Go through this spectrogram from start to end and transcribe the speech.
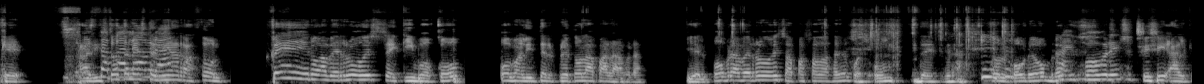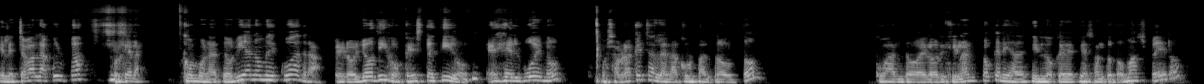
que Aristóteles palabra- tenía razón, pero Averroes se equivocó o malinterpretó la palabra. Y el pobre Averroes ha pasado a ser pues un desgraciado, el pobre hombre. Ay, pobre. Sí, sí, al que le echaban la culpa, porque era, como la teoría no me cuadra, pero yo digo que este tío es el bueno, pues habrá que echarle la culpa al traductor. Cuando el original no quería decir lo que decía Santo Tomás, pero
